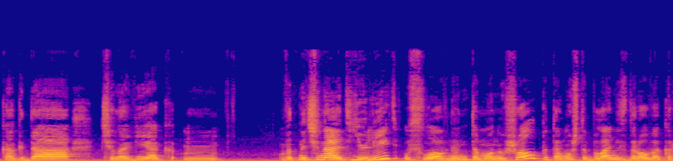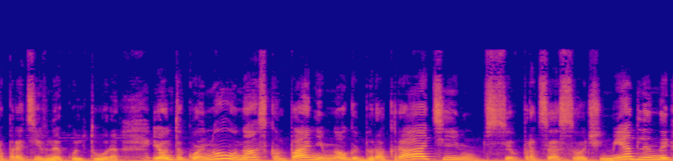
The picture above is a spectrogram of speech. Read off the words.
когда человек вот начинает юлить условно, ну там он ушел, потому что была нездоровая корпоративная культура. И он такой, ну у нас в компании много бюрократии, все процессы очень медленные,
